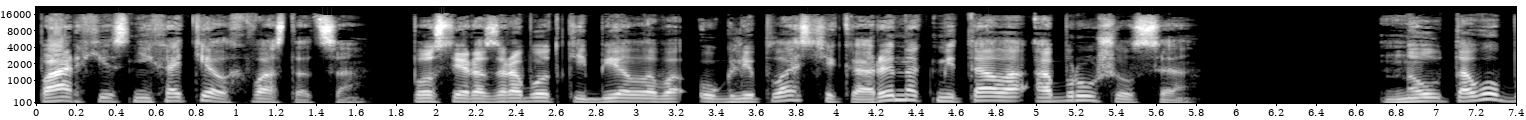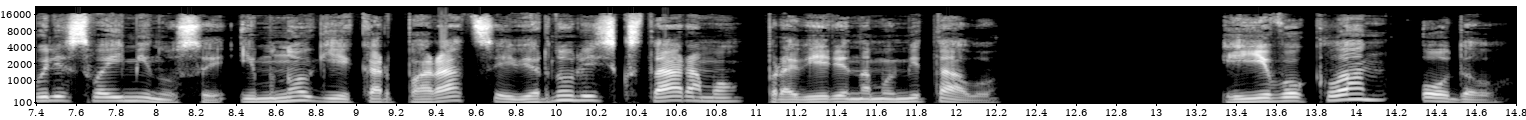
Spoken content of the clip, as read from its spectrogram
Пархис не хотел хвастаться. После разработки белого углепластика рынок металла обрушился, но у того были свои минусы, и многие корпорации вернулись к старому, проверенному металлу. И его клан, Одал,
